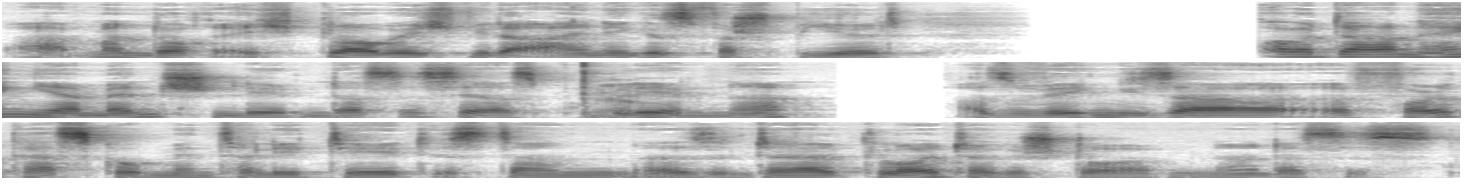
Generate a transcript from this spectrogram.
hat man doch echt, glaube ich, wieder einiges verspielt. Aber daran hängen ja Menschenleben, das ist ja das Problem, ja. ne? Also wegen dieser äh, Vollkasko-Mentalität ist dann, äh, sind halt Leute gestorben. Ne? Das ist,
